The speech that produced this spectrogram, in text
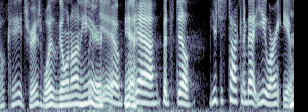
okay, Trish, what is going on here? You, Yeah. yeah. but still, you're just talking about you, aren't you?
